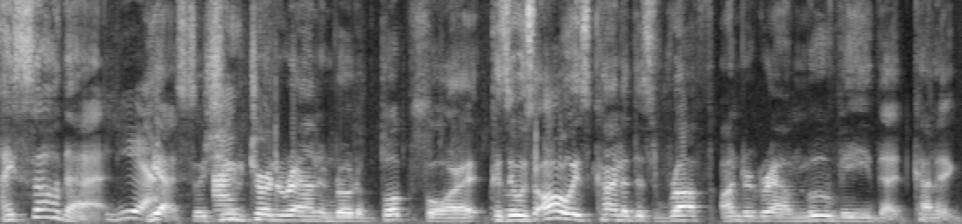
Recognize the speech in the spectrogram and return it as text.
I saw that. Yeah. Yeah, so she turned around and wrote a book for it because it was always kind of this rough underground movie that kind of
